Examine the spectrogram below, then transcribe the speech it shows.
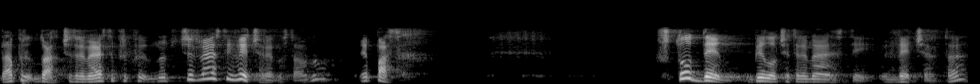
Да, да 14, 14 значи, вечер едноставно, е Пасха. Што ден било 14 вечерта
